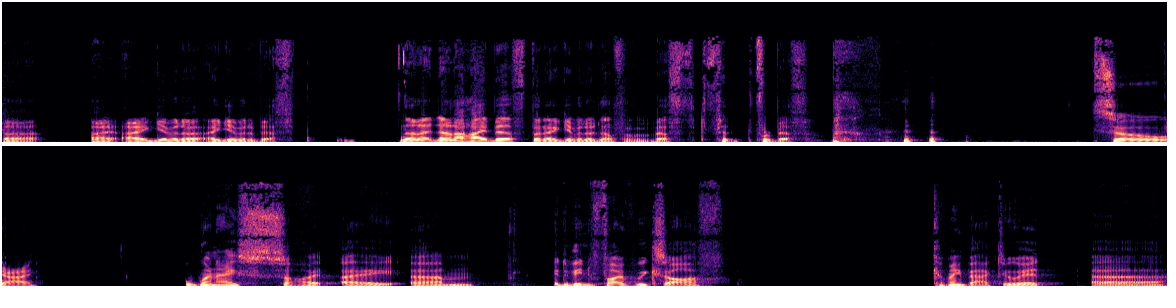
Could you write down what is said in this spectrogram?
Uh, I, I give it a I give it a biff. Not a, not a high biff, but I give it enough of a biff for biff. So Guy, when I saw it, I um, it had been five weeks off. Coming back to it, uh,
